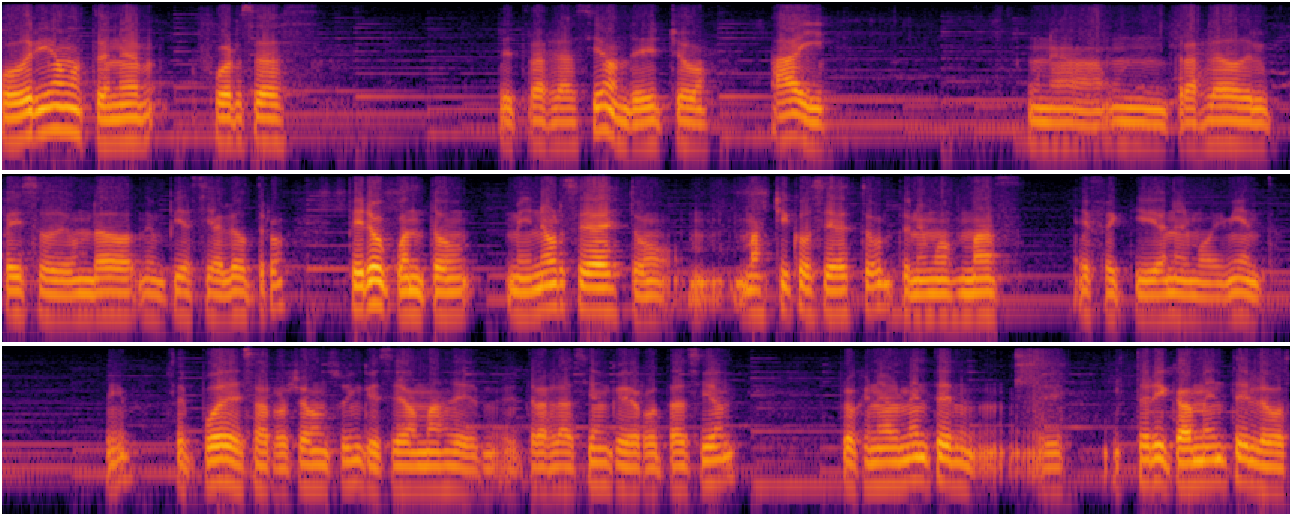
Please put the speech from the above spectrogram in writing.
Podríamos tener fuerzas de traslación, de hecho hay un traslado del peso de un lado de un pie hacia el otro, pero cuanto menor sea esto, más chico sea esto, tenemos más efectividad en el movimiento. Se puede desarrollar un swing que sea más de, traslación que de rotación, pero generalmente, eh, históricamente, los,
